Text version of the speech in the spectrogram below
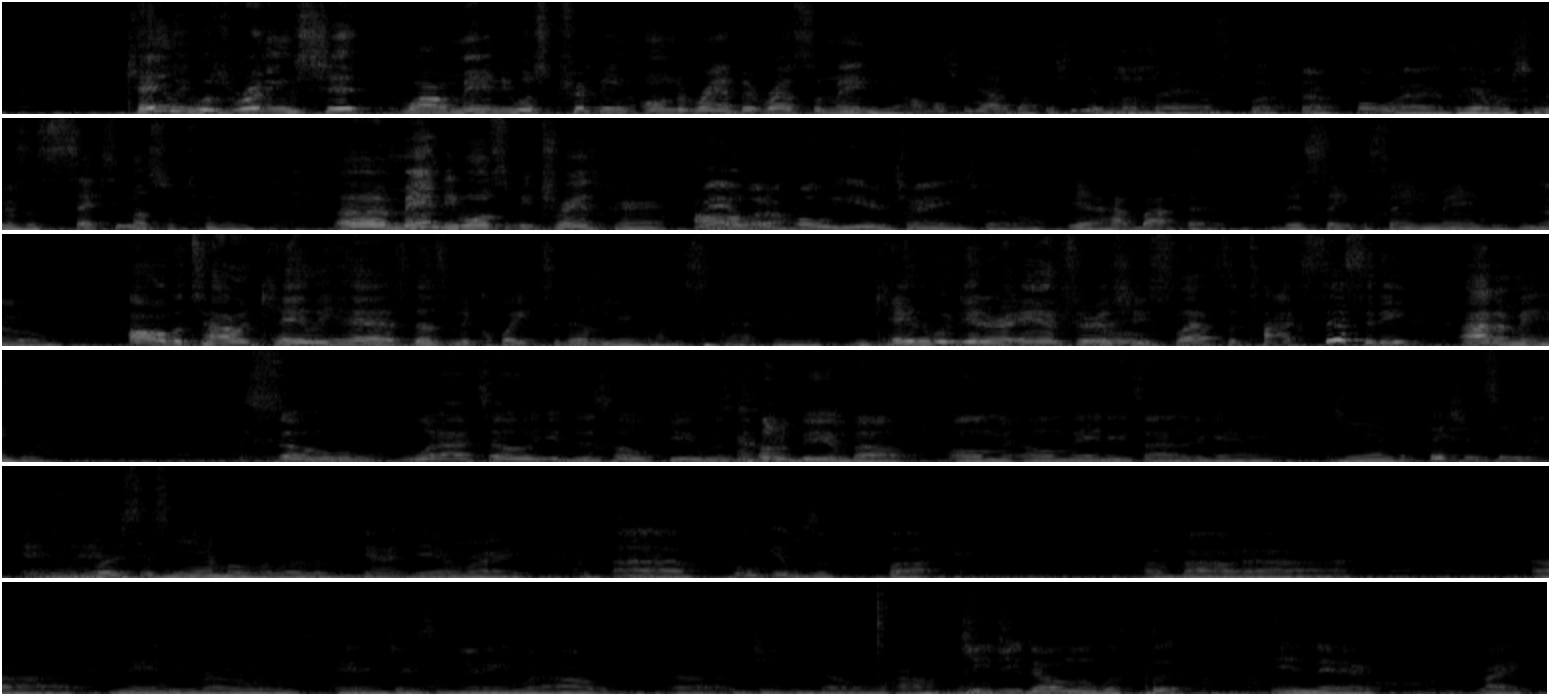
Kaylee was running shit while Mandy was tripping on the ramp at WrestleMania. I almost forgot about this. She did bust her ass. Bust her whole ass. Yeah, well, she was a sexy muscle twin. Uh, Mandy wants to be transparent. Man, All- what a whole year change, though. yeah, how about that? This ain't the same Mandy. No. All the talent Kaylee has doesn't equate to them yams. God damn it. And Kaylee would get her answer as she slaps the toxicity out of Mandy. So, what I told you this whole feud was going to be about on, on Mandy's side of the game. Yam deficiency And versus yam overload. Goddamn right. Uh, who gives a fuck about uh, uh, Mandy Rose and Jacy Jayne without uh, Gigi Dolan? Oh. Gigi Dolan was put in there, like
